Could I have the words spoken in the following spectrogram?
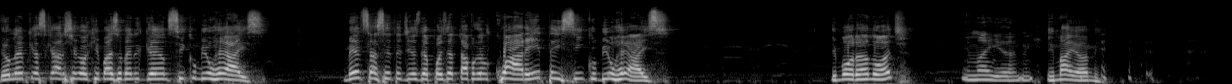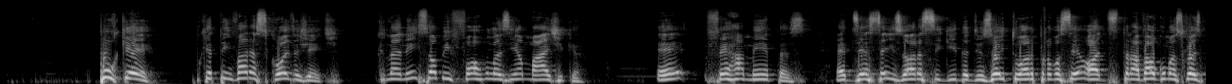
Eu lembro que esse cara chegou aqui mais ou menos ganhando 5 mil reais. Menos de 60 dias depois ele estava ganhando 45 mil reais. E morando onde? Em Miami. Em Miami. Por quê? Porque tem várias coisas, gente, que não é nem sobre formulazinha mágica. É ferramentas. É 16 horas seguidas, 18 horas para você ó, destravar algumas coisas.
